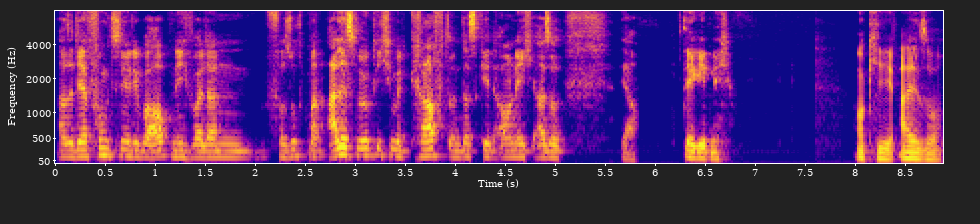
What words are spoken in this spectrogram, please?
Also der funktioniert überhaupt nicht, weil dann versucht man alles Mögliche mit Kraft und das geht auch nicht. Also ja, der geht nicht. Okay, also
